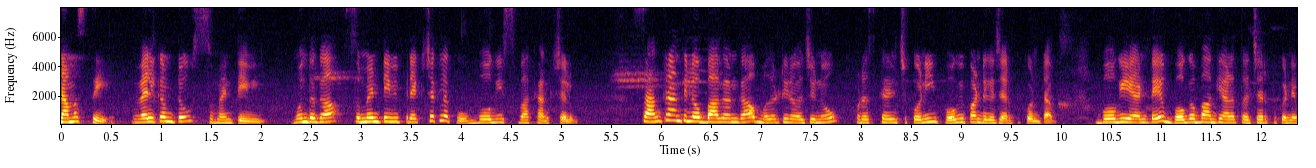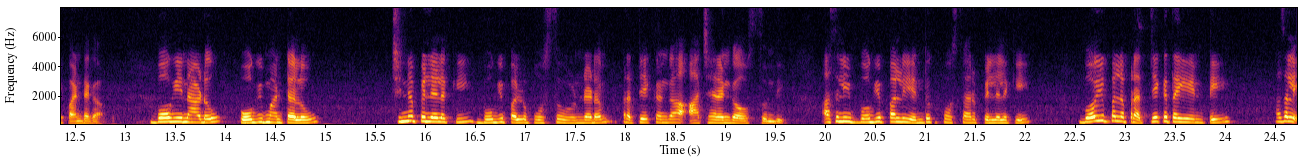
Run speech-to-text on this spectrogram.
నమస్తే వెల్కమ్ టు సుమన్ టీవీ. ముందుగా సుమన్ టీవీ ప్రేక్షకులకు భోగి శుభాకాంక్షలు. సంక్రాంతిలో భాగంగా మొదటి రోజును పురస్కరించుకొని భోగి పండుగ జరుపుకుంటాం. భోగి అంటే భోగభాగ్యాలతో జరుపుకునే పండుగ. భోగి నాడు భోగి మంటలు చిన్నపిల్లలకి భోగి పళ్ళు పోస్తూ ఉండడం ప్రత్యేకంగా ఆచారంగా వస్తుంది. అసలు ఈ భోగి పళ్ళు ఎందుకు పోస్తారు పిల్లలకి? భోగి పళ్ళ ప్రత్యేకత ఏంటి? అసలు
